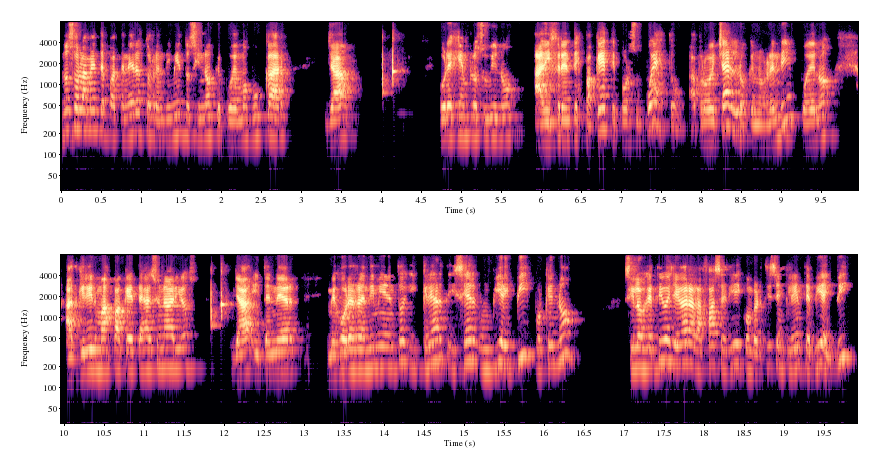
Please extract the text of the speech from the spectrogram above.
no solamente para tener estos rendimientos, sino que podemos buscar ya, por ejemplo, subirnos a diferentes paquetes, por supuesto, aprovechar lo que nos rendí, podemos adquirir más paquetes accionarios ya y tener mejores rendimientos y crear y ser un VIP, ¿por qué no? Si el objetivo es llegar a la fase 10 y convertirse en cliente VIP,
